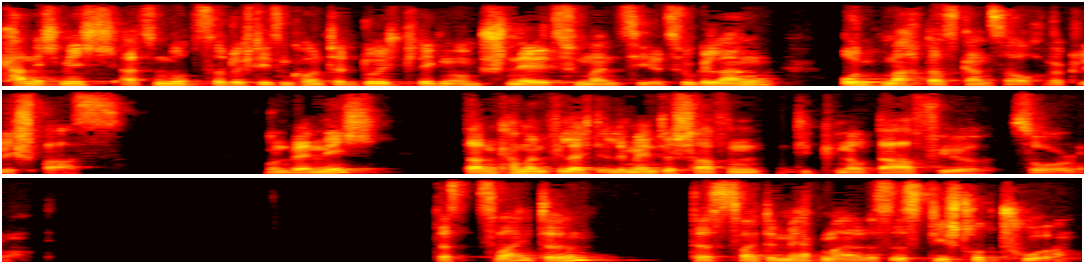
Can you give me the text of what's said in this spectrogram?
Kann ich mich als Nutzer durch diesen Content durchklicken, um schnell zu meinem Ziel zu gelangen und macht das Ganze auch wirklich Spaß? Und wenn nicht, dann kann man vielleicht Elemente schaffen, die genau dafür sorgen. Das zweite das zweite Merkmal, das ist die Struktur.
